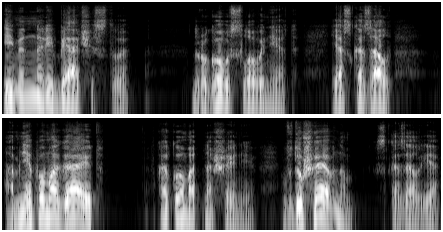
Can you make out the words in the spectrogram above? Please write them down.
Именно ребячество. Другого слова нет. Я сказал, а мне помогает. В каком отношении? В душевном, — сказал я.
